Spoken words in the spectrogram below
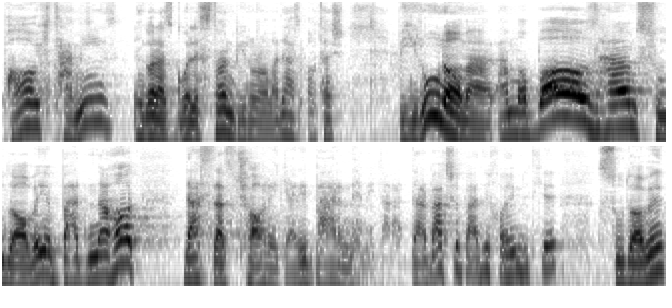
پاک تمیز انگار از گلستان بیرون آمده از آتش بیرون آمد. اما باز هم سودابه بدنهاد دست از چارهگری بر نمیدارد. در بخش بعدی خواهیم دید که سودابه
